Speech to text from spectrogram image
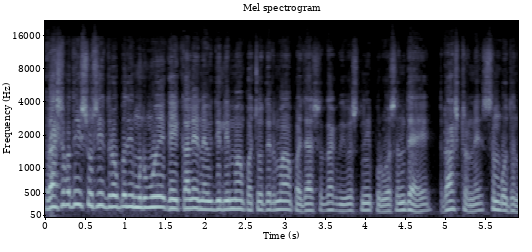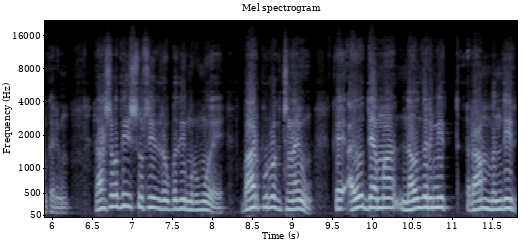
રાષ્ટ્રપતિ સુશ્રી દ્રૌપદી મુર્મુએ ગઈકાલે નવી દિલ્હીમાં પચોતેરમાં પ્રજાસત્તાક દિવસની પૂર્વ સંધ્યાએ રાષ્ટ્રને સંબોધન કર્યું. રાષ્ટ્રપતિ સુશ્રી દ્રૌપદી મુર્મુએ ભારપૂર્વક જણાવ્યું કે અયોધ્યામાં નવનિર્મિત રામ મંદિર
